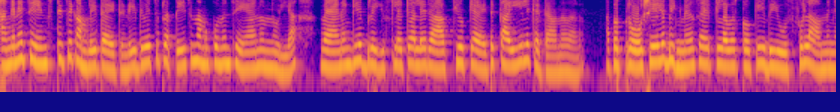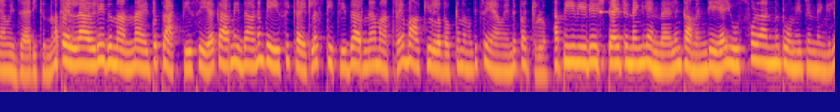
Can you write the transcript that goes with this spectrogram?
അങ്ങനെ ചെയിൻ സ്റ്റിച്ച് കംപ്ലീറ്റ് ആയിട്ടുണ്ട്. ഇത് വെച്ച് പ്രത്യേകിച്ച് നമുക്കൊന്നും ചെയ്യാനൊന്നുമില്ല. വേണമെങ്കിൽ ബ്രേസ്ലെറ്റോ അല്ലെ രാഖിയോ ഒക്കെ ആയിട്ട് കയ്യിൽ കെട്ടാവുന്നതാണ്. അപ്പോൾ ക്രോഷ്യയിൽ ബിഗിനേഴ്സ് ആയിട്ടുള്ളവർക്കൊക്കെ ഇത് യൂസ്ഫുൾ ആവുമെന്ന് ഞാൻ വിചാരിക്കുന്നു. അപ്പോൾ എല്ലാവരും ഇത് നന്നായിട്ട് പ്രാക്ടീസ് ചെയ്യുക. കാരണം ഇതാണ് ബേസിക് ആയിട്ടുള്ള സ്റ്റിച്ച് ഇത് അറിഞ്ഞാൽ മാത്രമേ ബാക്കിയുള്ളതൊക്കെ നമുക്ക് ചെയ്യാൻ വേണ്ടി പറ്റുള്ളൂ. അപ്പോൾ ഈ വീഡിയോ ഇഷ്ടമായിട്ടുണ്ടെങ്കിൽ എന്തായാലും കമന്റ് ചെയ്യുക. യൂസ്ഫുൾ ആണെന്ന് തോന്നിയിട്ടുണ്ടെങ്കിൽ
